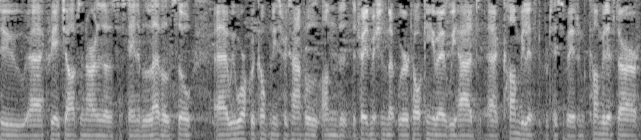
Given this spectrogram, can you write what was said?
to uh, create jobs in Ireland at a sustainable level. So uh, we work with companies, for example, on the, the, trade mission that we were talking about. We had uh, Combilift participate, and Combilift are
